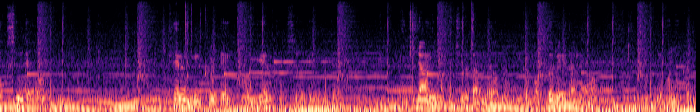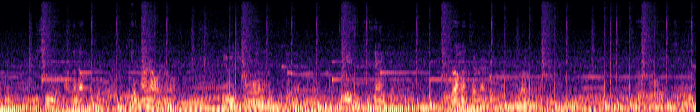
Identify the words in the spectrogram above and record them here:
폭스인데요. 밑에는 윙크로 되어 있고 위에는 폭스로 되어 있는데 기장을 이만큼 줄여달래요. 그러니까 목도를 해달래요. 이게 보니까 지금 미싱으로 박아놨거든요 튀어나와요. 이런 경우에는 어떻게 해야 위에서 기장이잖아요. 우라만 우라만 오일지 여기다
